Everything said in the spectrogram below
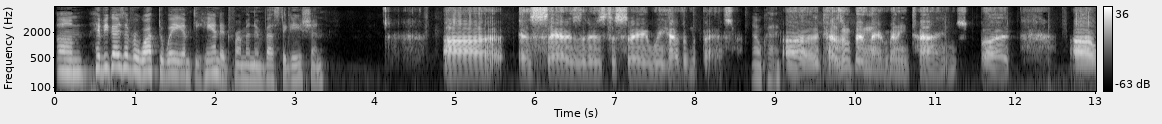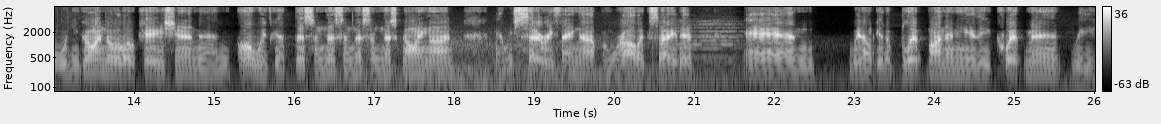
Um, have you guys ever walked away empty handed from an investigation? Uh, as sad as it is to say, we have in the past. Okay. Uh, it hasn't been that many times, but uh, when you go into a location and oh, we've got this and this and this and this going on, and we set everything up and we're all excited, and we don't get a blip on any of the equipment, we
